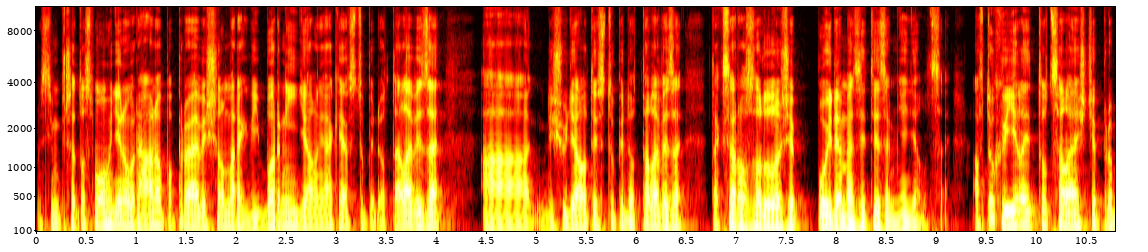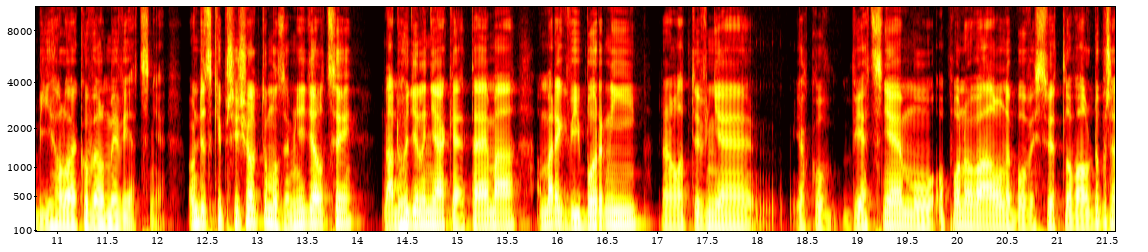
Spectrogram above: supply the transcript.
myslím před 8 hodinou ráno, poprvé vyšel Marek Výborný, dělal nějaké vstupy do televize a když udělal ty vstupy do televize, tak se rozhodl, že půjde mezi ty zemědělce. A v tu chvíli to celé ještě probíhalo jako velmi věcně. On vždycky přišel k tomu zemědělci, nadhodili nějaké téma a Marek Výborný relativně jako věcně mu oponoval nebo vysvětloval, dobře,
